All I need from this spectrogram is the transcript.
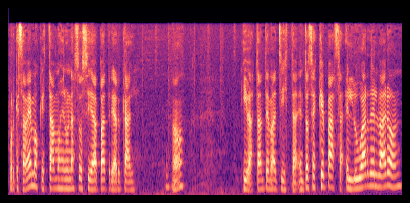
porque sabemos que estamos en una sociedad patriarcal, ¿no? Y bastante machista. Entonces, ¿qué pasa? El lugar del varón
